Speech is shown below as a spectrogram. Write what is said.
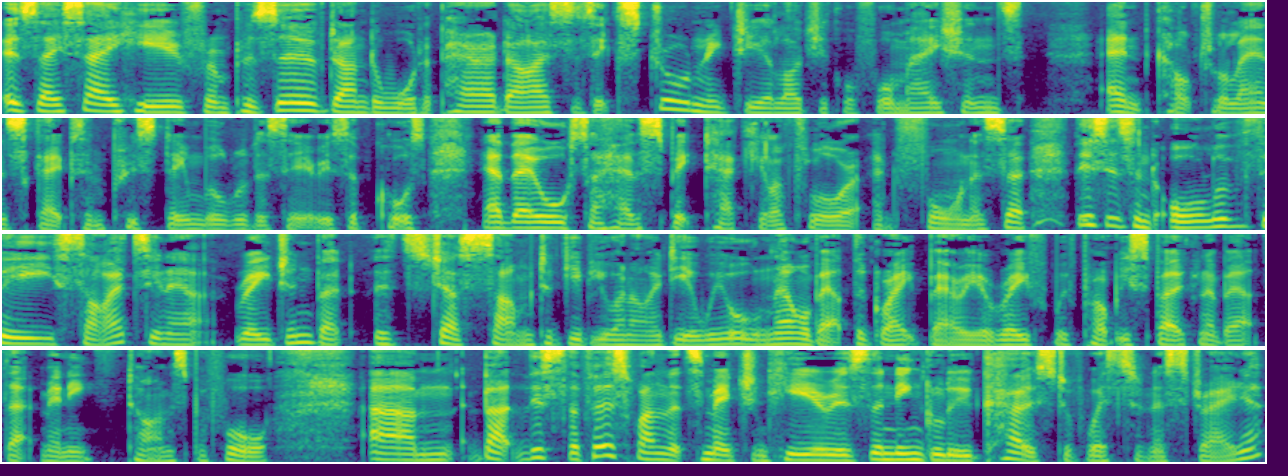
as they say, here from preserved underwater paradises, extraordinary geological formations, and cultural landscapes and pristine wilderness areas, of course. Now, they also have spectacular flora and fauna. So, this isn't all of the sites in our region, but it's just some to give you an idea. We all know about the Great Barrier Reef. We've probably spoken about that many times before. Um, but this, the first one that's mentioned here is the Ningaloo coast of Western Australia.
